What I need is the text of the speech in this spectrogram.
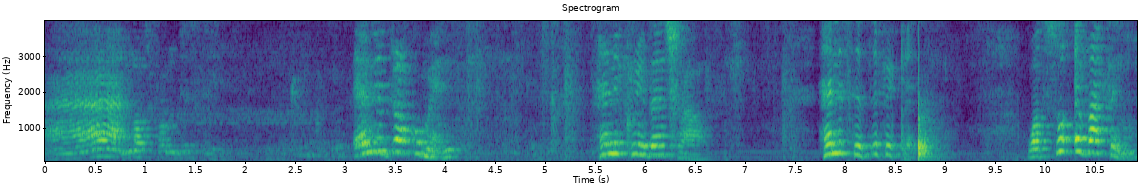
Ah, not from this day. Any documents, any credentials, any certificate, whatsoever thing,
